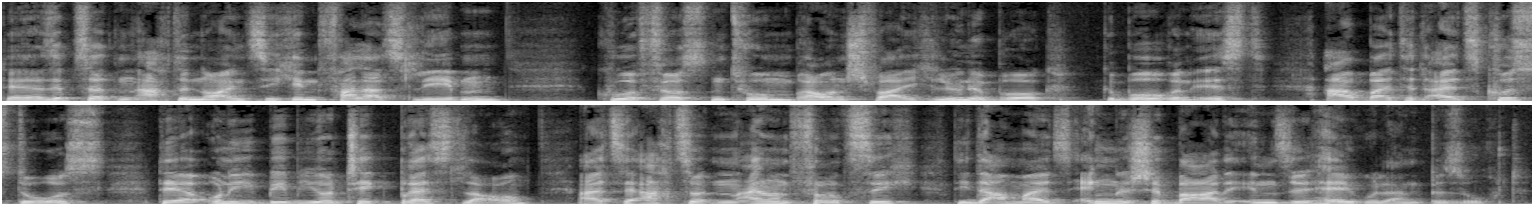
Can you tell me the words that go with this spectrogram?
der 1798 in Fallersleben Kurfürstentum Braunschweig-Lüneburg geboren ist, arbeitet als Kustos der Unibibliothek Breslau, als er 1841 die damals englische Badeinsel Helgoland besucht.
